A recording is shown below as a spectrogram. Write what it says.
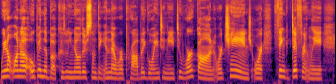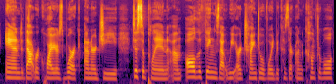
We don't want to open the book because we know there's something in there we're probably going to need to work on or change or think differently. And that requires work, energy, discipline, um, all the things that we are trying to avoid because they're uncomfortable.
